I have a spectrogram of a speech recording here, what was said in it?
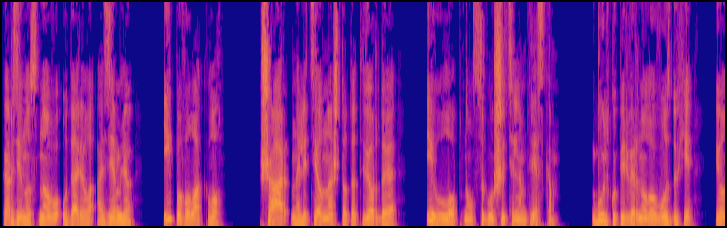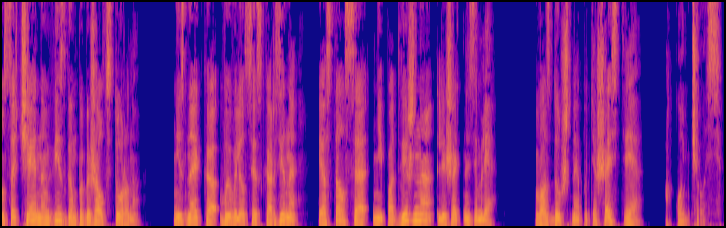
Корзину снова ударило о землю и поволокло. Шар налетел на что-то твердое и лопнул с оглушительным треском. Бульку перевернуло в воздухе, и он с отчаянным визгом побежал в сторону. Незнайка вывалился из корзины и остался неподвижно лежать на земле. Воздушное путешествие окончилось.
